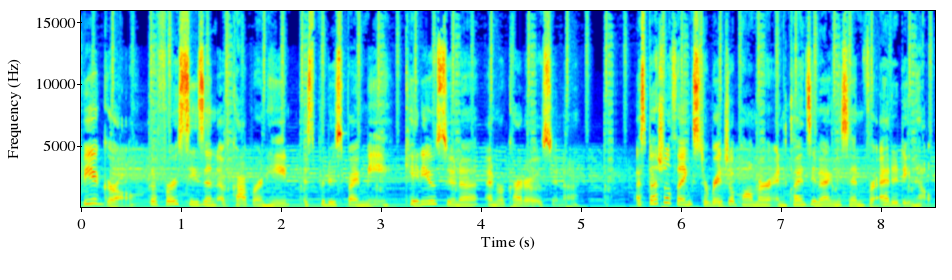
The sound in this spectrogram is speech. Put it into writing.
Be a Girl, the first season of Copper and Heat, is produced by me, Katie Osuna, and Ricardo Osuna. A special thanks to Rachel Palmer and Clancy Magnuson for editing help.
